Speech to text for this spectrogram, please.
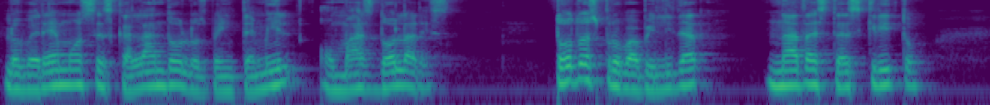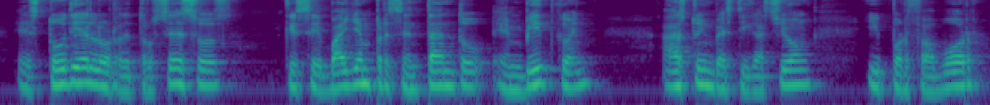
lo veremos escalando los 20 mil o más dólares. Todo es probabilidad, nada está escrito. Estudia los retrocesos que se vayan presentando en Bitcoin, haz tu investigación y por favor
